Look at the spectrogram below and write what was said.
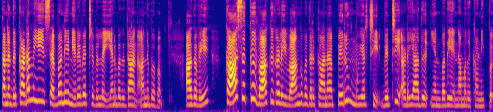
தனது கடமையை செவ்வனே நிறைவேற்றவில்லை என்பதுதான் அனுபவம். ஆகவே காசுக்கு வாக்குகளை வாங்குவதற்கான பெரும் முயற்சி வெற்றி அடையாது என்பதே நமது கணிப்பு.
